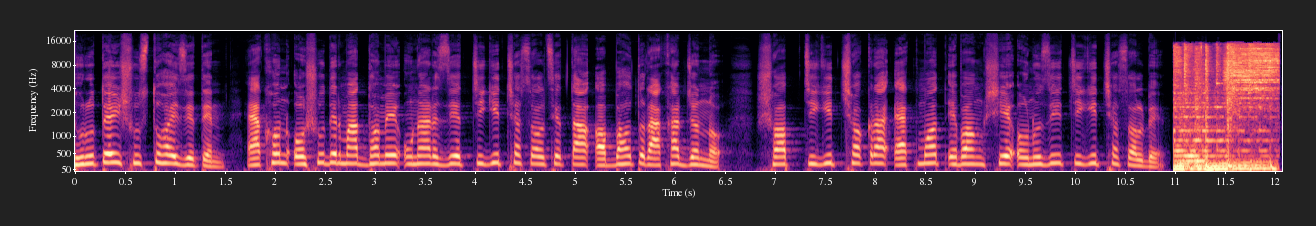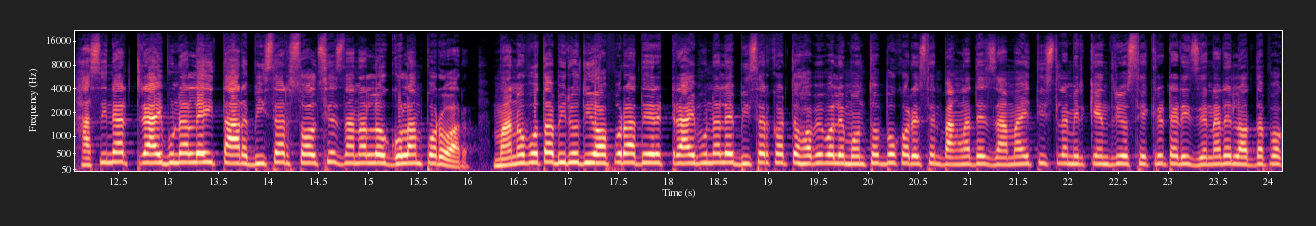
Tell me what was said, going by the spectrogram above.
দ্রুতই সুস্থ হয়ে যেতেন। এখন ওষুধের মাধ্যমে ওনার যে চিকিৎসা চলছে তা অব্যাহত রাখার জন্য সব চিকিৎসকরা একমত এবং সে অনুযায়ী চিকিৎসা চলবে। হাসিনার ট্রাইব্যুনালেই তার বিচার চলছে জানালো গোলাম পরোয়ার। মানবতা বিরোধী অপরাধের ট্রাইব্যুনালে বিচার করতে হবে বলে মন্তব্য করেছেন বাংলাদেশ জামায়াত ইসলামীর কেন্দ্রীয় সেক্রেটারি জেনারেল অধ্যাপক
